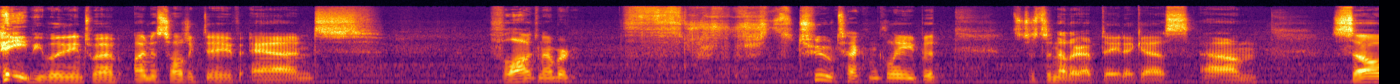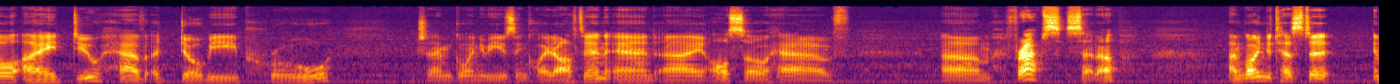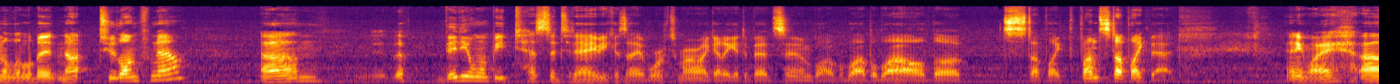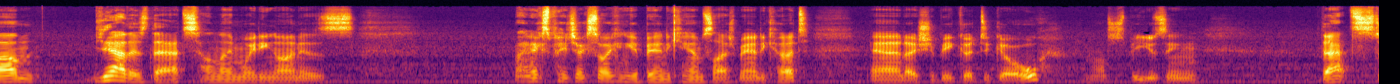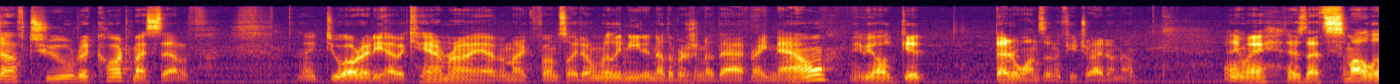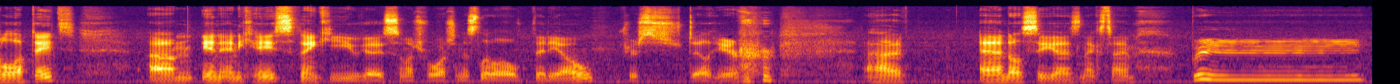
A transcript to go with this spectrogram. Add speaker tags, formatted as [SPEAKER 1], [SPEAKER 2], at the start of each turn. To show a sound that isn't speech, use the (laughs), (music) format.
[SPEAKER 1] Hey people of the interweb, I'm Nostalgic Dave and vlog number two technically, but it's just another update I guess. Um, so I do have Adobe Pro, which I'm going to be using quite often, and I also have um, Fraps set up. I'm going to test it in a little bit, not too long from now. Um, the video won't be tested today because I have work tomorrow. I gotta get to bed soon. Blah blah blah blah blah. All the stuff like fun stuff like that. Anyway, um, yeah, there's that. All I'm waiting on is my next paycheck so I can get Bandicam slash Bandicut, and I should be good to go. I'll just be using that stuff to record myself. I do already have a camera, I have a microphone, so I don't really need another version of that right now. Maybe I'll get better ones in the future, I don't know. Anyway, there's that small little update. Um, in any case, thank you guys so much for watching this little video, if you're still here. (laughs) uh, and I'll see you guys next time. Bye!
